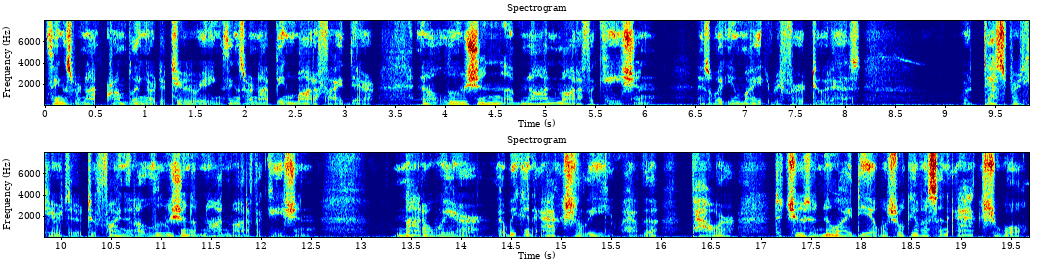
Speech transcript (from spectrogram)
things were not crumbling or deteriorating. Things were not being modified there. An illusion of non-modification is what you might refer to it as. We're desperate here to, to find an illusion of non-modification not aware that we can actually have the power to choose a new idea which will give us an actual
